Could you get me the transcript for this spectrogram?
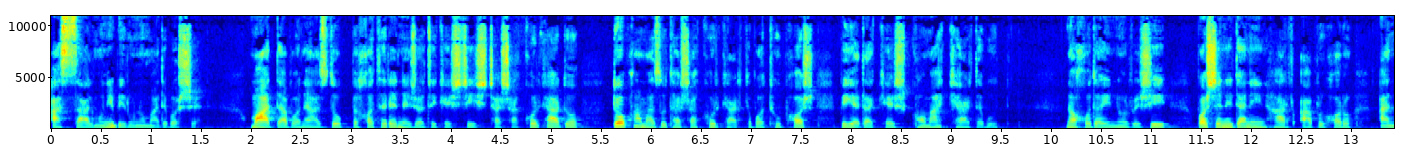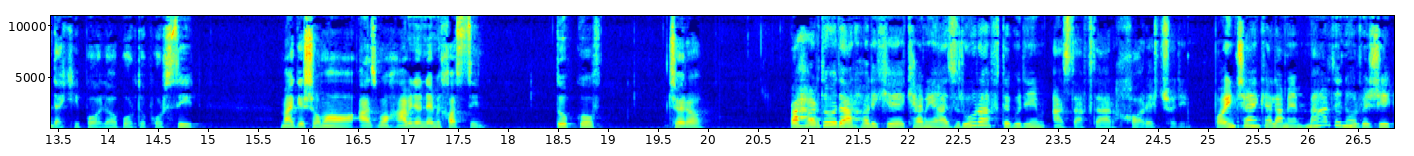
از سلمونی بیرون اومده باشه. معدبانه از دوب به خاطر نجات کشتیش تشکر کرد و دوب هم از او تشکر کرد که با توپهاش به یدکش کمک کرده بود ناخدای نروژی با شنیدن این حرف ابروها رو اندکی بالا برد و پرسید مگه شما از ما همینو نمی‌خواستین؟ دوب گفت چرا؟ و هر دو در حالی که کمی از رو رفته بودیم از دفتر خارج شدیم. با این چند کلمه مرد نروژی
